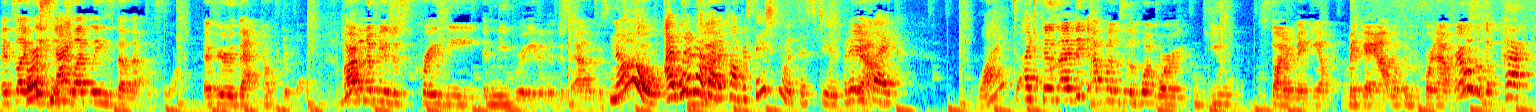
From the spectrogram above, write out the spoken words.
it's likely, First it's night. likely he's done that before. If you're that comfortable, or I don't know if he was just crazy inebriated and just out of his mind. No, I wouldn't have had a conversation with this dude, but it Yeah. was like, what? Like, Because I think up until the point where you started making up, making out with him before now, it was like a pack.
